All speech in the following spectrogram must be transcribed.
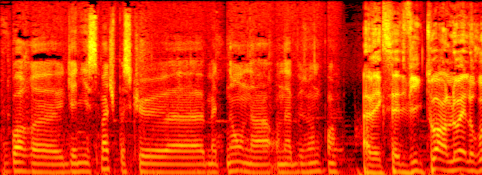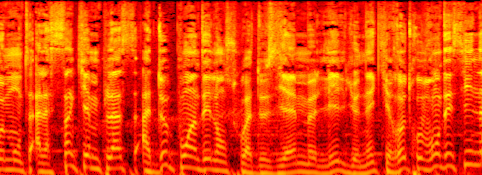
pouvoir euh, gagner ce match parce que maintenant, on a, on a besoin de points. Avec cette victoire, l'OL remonte à la cinquième place à deux points des Lensois deuxième. Les Lyonnais qui retrouveront des signes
